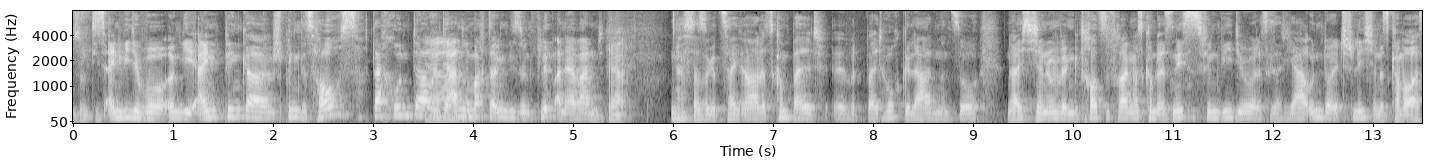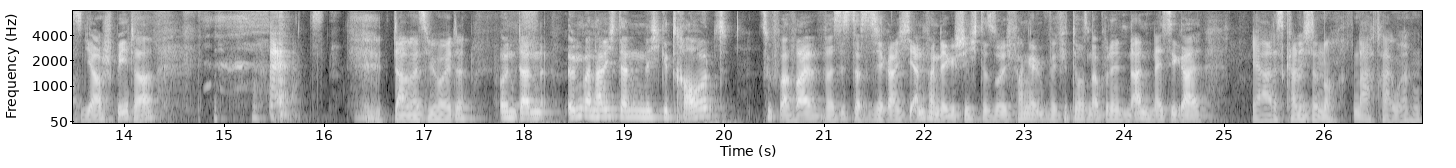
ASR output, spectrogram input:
so dieses eine Video, wo irgendwie ein Pinker springt das Hausdach runter Ja. und der andere macht da irgendwie so einen Flip an der Wand. Ja. Und hast da so gezeigt, ah, das kommt bald, äh, wird bald hochgeladen und so. Und da habe ich dich dann irgendwann getraut zu fragen, was kommt als nächstes für ein Video? Und hast gesagt, ja, undeutschlich. Und das kam auch erst ein Jahr später. Damals wie heute. Und dann irgendwann habe ich dann mich getraut zu fragen, weil was ist das? Das ist ja gar nicht der Anfang der Geschichte. So, ich fange ja irgendwie 4000 Abonnenten an. Na, ist egal. Ja, das kann ich dann noch Nachtrag machen.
